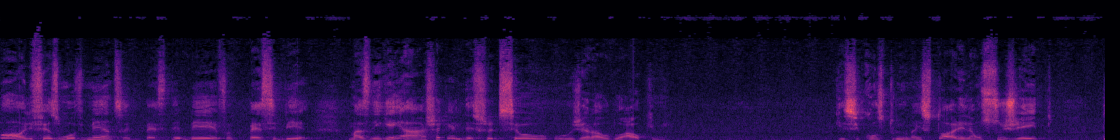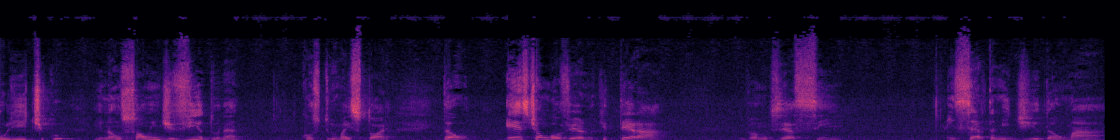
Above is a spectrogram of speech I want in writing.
bom, ele fez o um movimento, saiu do PSDB, foi para o PSB, mas ninguém acha que ele deixou de ser o, o Geraldo Alckmin, que se construiu na história. Ele é um sujeito político e não só um indivíduo, né? Construiu uma história. Então, este é um governo que terá, vamos dizer assim, em certa medida, uma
